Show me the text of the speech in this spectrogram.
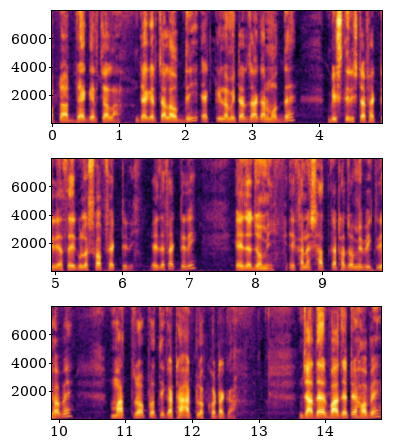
আপনার ড্যাগের চালা ড্যাগের চালা অবধি এক কিলোমিটার জায়গার মধ্যে বিশ তিরিশটা ফ্যাক্টরি আছে, এগুলো সব ফ্যাক্টরি এই যে ফ্যাক্টরি এই যে জমি, এখানে সাত কাঠা জমি বিক্রি হবে, মাত্র প্রতি কাঠা আট লক্ষ টাকা। যাদের বাজেটে হবে,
